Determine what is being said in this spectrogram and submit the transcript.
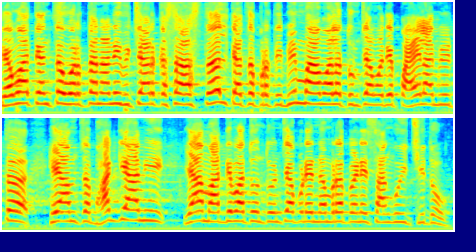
तेव्हा त्यांचं वर्तन आणि विचार कसा असतं त्याचं प्रतिबिंब आम्हाला तुमच्यामध्ये पाहायला मिळतं. हे आमचं भाग्य आम्ही या माध्यमातून तुमच्यापुढे नम्रपणे सांगू इच्छितो.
